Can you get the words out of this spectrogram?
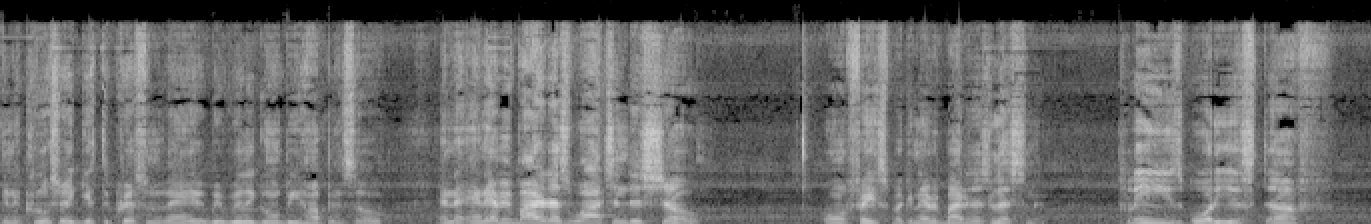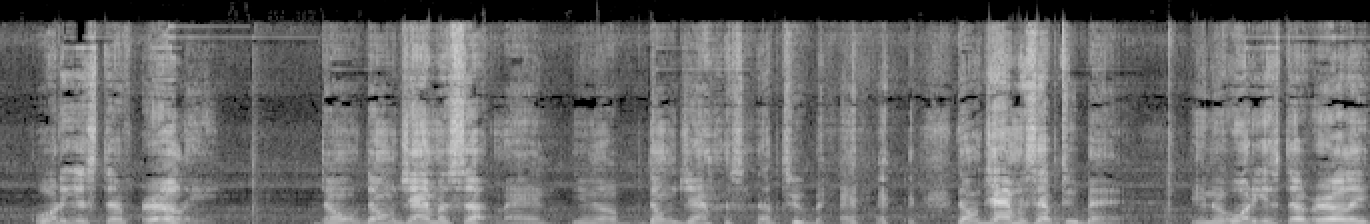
Then the closer it gets to Christmas, man, we really gonna be humping. So, and and everybody that's watching this show on Facebook and everybody that's listening, please order your stuff. Order your stuff early. Don't don't jam us up, man. You know, don't jam us up too bad. don't jam us up too bad. You know, order your stuff early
